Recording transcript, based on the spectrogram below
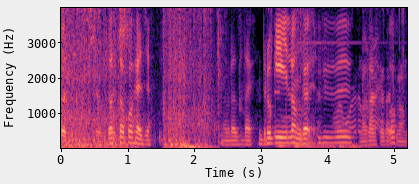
Bez. Dostał po headzie. Dobra, zdech. Drugi longa. W, w... No tak, tak, tak, mam.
